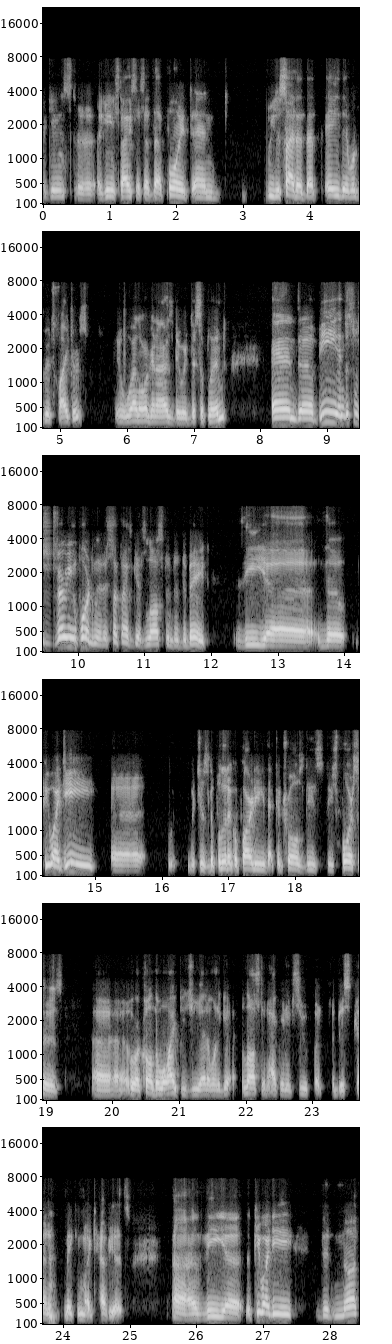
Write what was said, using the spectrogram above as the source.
against uh, against ISIS at that point, and we decided that a they were good fighters, they were well organized, they were disciplined, and uh, b and this was very important, and it sometimes gets lost in the debate. The uh, the PYD, uh, which is the political party that controls these these forces, uh, who are called the YPG. I don't want to get lost in acronym soup, but I'm just kind of making my caveats. Uh, the uh, the PYD did not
